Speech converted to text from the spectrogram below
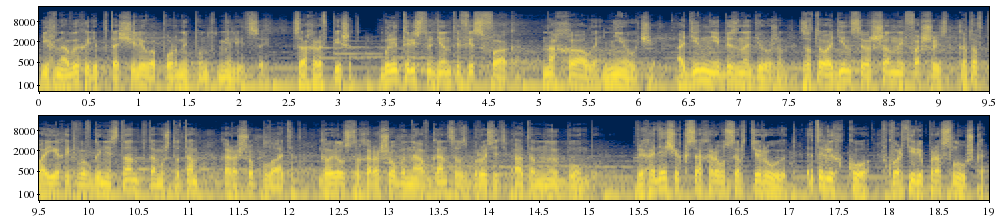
Их на выходе потащили в опорный пункт милиции. Сахаров пишет. Были три студента физфака. Нахалы, неучи. Один не безнадежен. Зато один совершенный фашист. Готов поехать в Афганистан, потому что там хорошо платят. Говорил, что хорошо бы на афганцев сбросить атомную бомбу. Приходящих к Сахарову сортируют. Это легко. В квартире прослушка.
